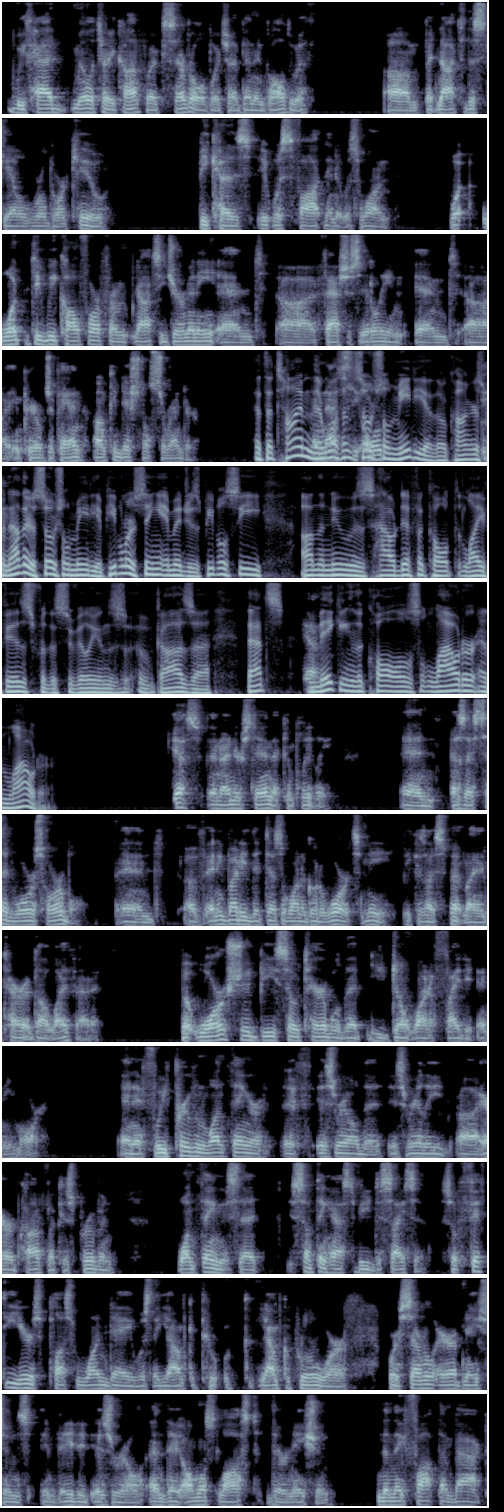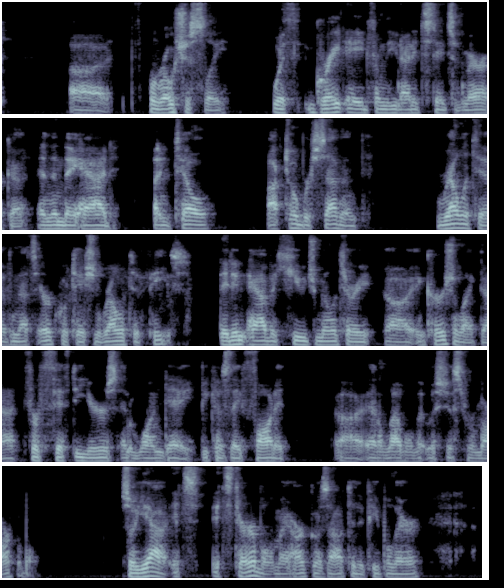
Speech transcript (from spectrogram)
we've had military conflicts, several of which I've been involved with, um, but not to the scale of World War II, because it was fought and it was won. What what did we call for from Nazi Germany and uh, fascist Italy and, and uh, Imperial Japan? Unconditional surrender. At the time, there wasn't the social old... media, though, Congressman. Now there's social media. People are seeing images. People see on the news how difficult life is for the civilians of Gaza. That's yeah. making the calls louder and louder. Yes, and I understand that completely. And as I said, war is horrible. And of anybody that doesn't want to go to war, it's me because I spent my entire adult life at it. But war should be so terrible that you don't want to fight it anymore. And if we've proven one thing, or if Israel, the Israeli uh, Arab conflict has proven one thing, is that something has to be decisive. So 50 years plus one day was the Yom Kippur, Yom Kippur War, where several Arab nations invaded Israel and they almost lost their nation. And then they fought them back uh, ferociously with great aid from the United States of America. And then they had until October 7th relative, and that's air quotation, relative peace. They didn't have a huge military uh, incursion like that for 50 years and one day because they fought it uh, at a level that was just remarkable. So yeah, it's it's terrible. My heart goes out to the people there,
